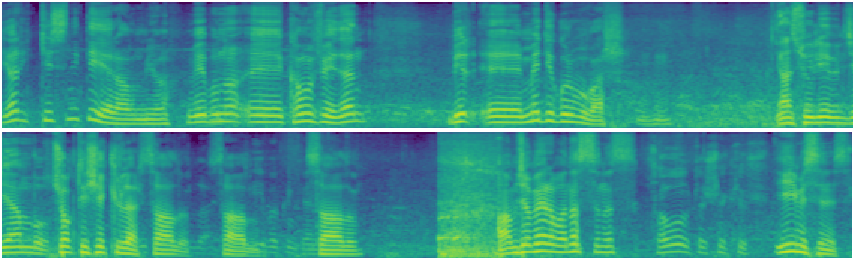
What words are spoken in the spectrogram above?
Yer kesinlikle yer almıyor ve bunu e, kamufle eden bir e, medya grubu var. Yani söyleyebileceğim bu. Çok teşekkürler. Sağ olun. Sağ olun. Sağ olun. Amca merhaba nasılsınız? Sağ ol, teşekkür. İyi misiniz?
